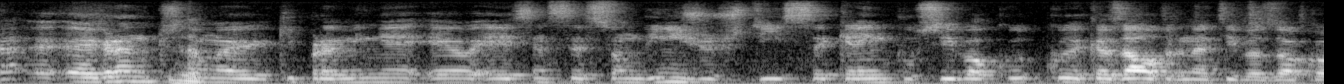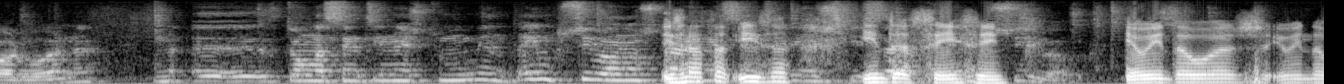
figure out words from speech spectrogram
A, a grande questão aqui para mim é, é, é a sensação de injustiça que é impossível que, que- as alternativas ao Corona uh, estão a sentir neste momento. É impossível não estar Exato, a sentir exato. este Ainda exato, é sim, sim. Eu ainda hoje, eu ainda,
